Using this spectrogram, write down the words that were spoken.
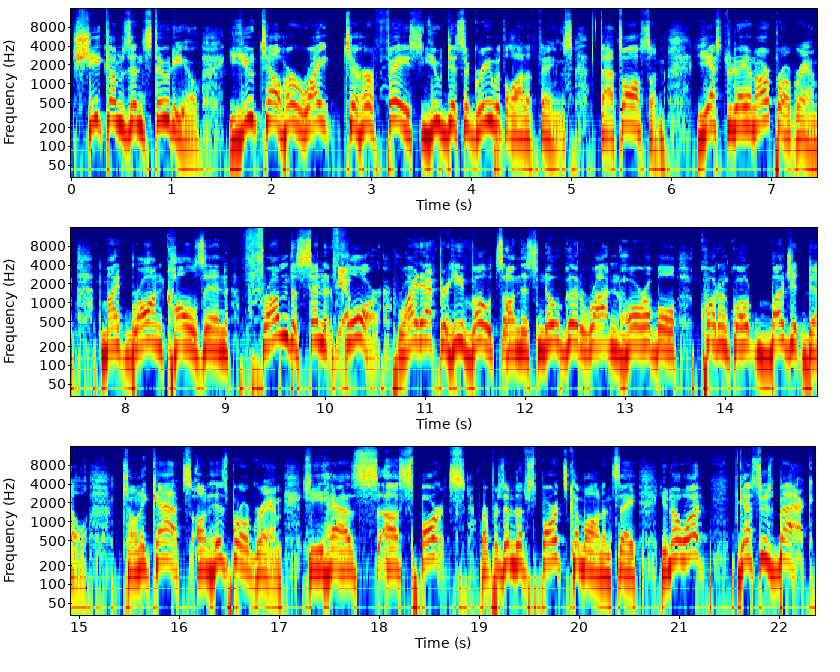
She comes in studio. You tell her right to her face you disagree with a lot of things. That's awesome. Yesterday on our program, Mike Braun calls in from the Senate Yep. floor right after he votes on this no good, rotten, horrible, quote unquote, budget bill. Tony Katz on his program, he has uh, Spartz, Representative Spartz, come on and say, you know what? Guess who's back?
